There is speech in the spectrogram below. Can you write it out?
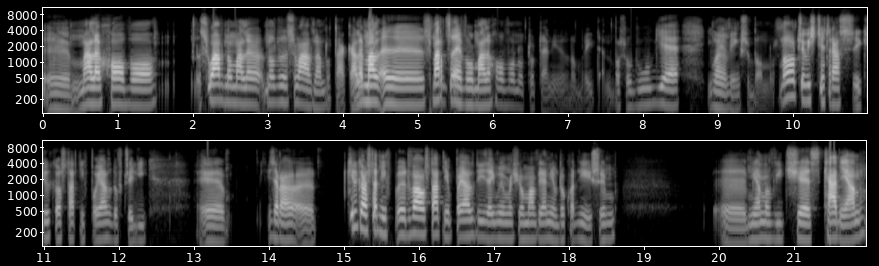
yy, Malechowo, Sławno, Male, no Sławna, no tak, ale mal, yy, Smarcewo, Malechowo, no to ten jest dobry i ten, bo są długie i mają większy bonus. No oczywiście teraz kilka ostatnich pojazdów, czyli yy, zaraz, yy, kilka ostatnich, y, dwa ostatnie pojazdy i zajmiemy się omawianiem dokładniejszym. Yy, mianowicie Scanian,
